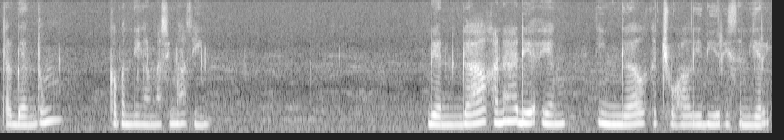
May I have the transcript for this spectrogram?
tergantung kepentingan masing-masing. Dan gak akan ada yang tinggal kecuali diri sendiri.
